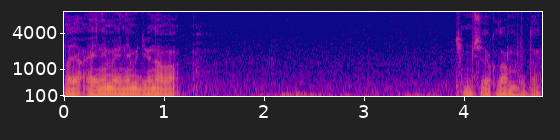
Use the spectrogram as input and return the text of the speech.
Daya enemi enemi diyorsun ama kimse yok lan burada.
